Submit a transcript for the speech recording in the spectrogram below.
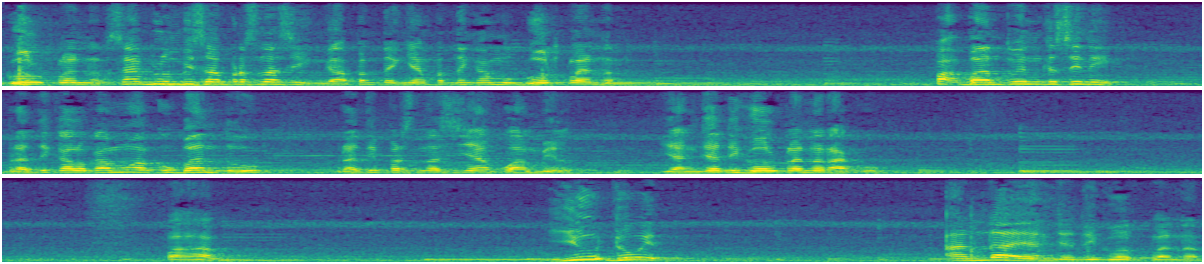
Gold planner. Saya belum bisa presentasi, nggak penting. Yang penting kamu gold planner. Pak, bantuin ke sini. Berarti kalau kamu aku bantu, berarti presentasinya aku ambil. Yang jadi gold planner aku. Paham? You do it. Anda yang jadi gold planner,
